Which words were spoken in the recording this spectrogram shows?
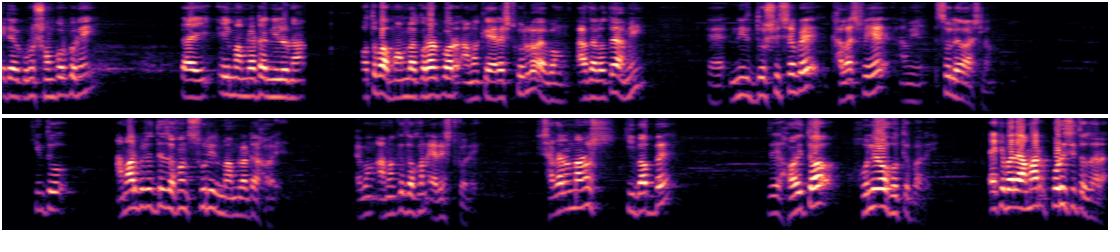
এটার কোনো সম্পর্ক নেই, তাই এই মামলাটা নিল না। অথবা মামলা করার পর আমাকে অ্যারেস্ট করল এবং আদালতে আমি নির্দোষ হিসেবে খালাস পেয়ে আমি চলেও আসলাম। কিন্তু আমার বিরুদ্ধে যখন চুরির মামলাটা হয় এবং আমাকে যখন অ্যারেস্ট করে, সাধারণ মানুষ কী ভাববে? যে হয়তো হলেও হতে পারে। একেবারে আমার পরিচিত যারা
